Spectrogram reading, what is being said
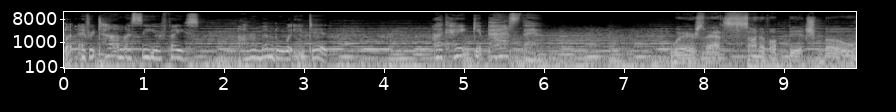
But every time I see your face, I remember what you did. I can't get past that. Where's that son of a bitch, Bo?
